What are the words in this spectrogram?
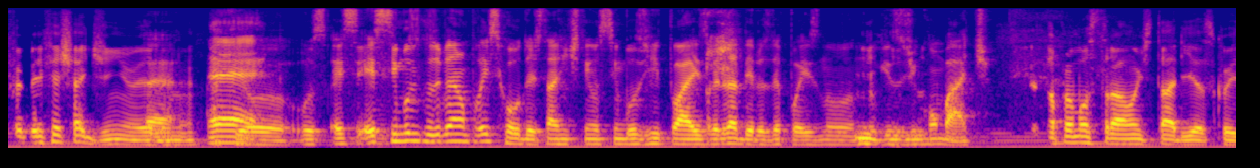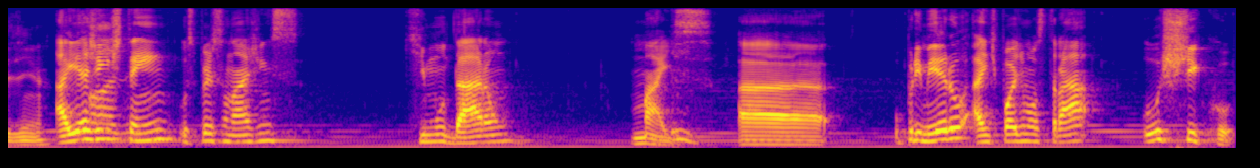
Foi bem fechadinho ele, É. né? É. Aqui, o- os- esse- esses símbolos, inclusive, eram placeholders, tá? A gente tem os símbolos de rituais verdadeiros depois no, no Uhum. guizo de combate. Só pra mostrar onde estaria as coisinhas. Aí a gente tem os personagens que mudaram mais. Ah, o primeiro, a gente pode mostrar o Chico.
